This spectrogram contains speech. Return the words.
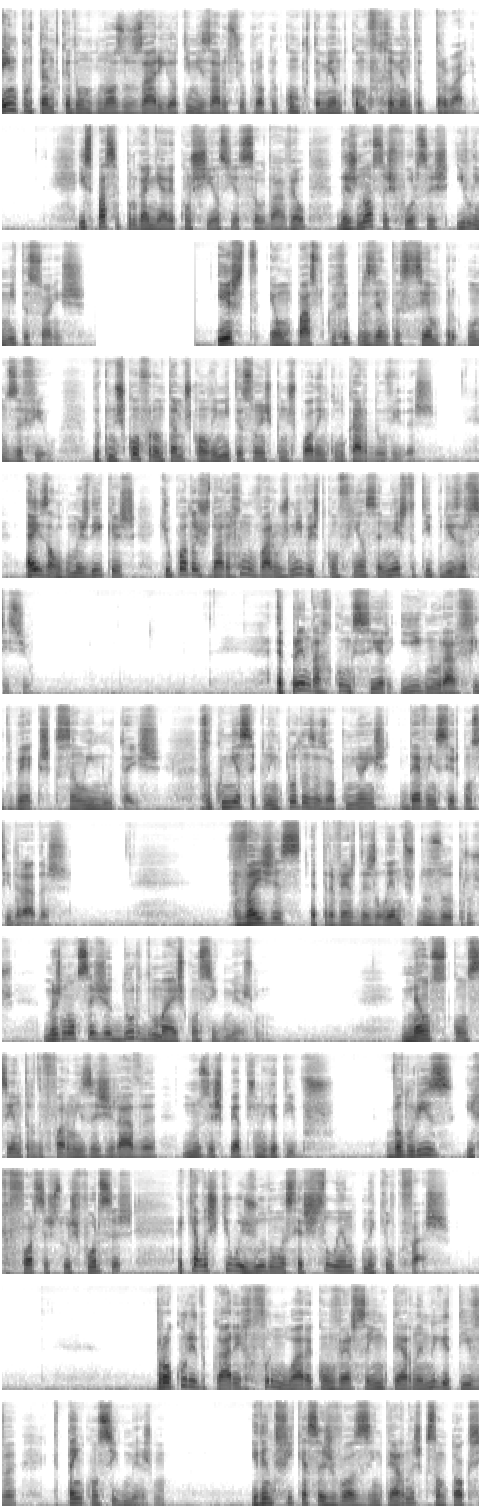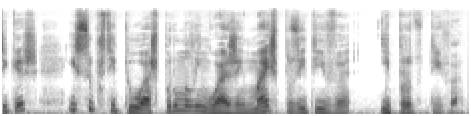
É importante cada um de nós usar e otimizar o seu próprio comportamento como ferramenta de trabalho. Isso passa por ganhar a consciência saudável das nossas forças e limitações. Este é um passo que representa sempre um desafio, porque nos confrontamos com limitações que nos podem colocar dúvidas. Eis algumas dicas que o pode ajudar a renovar os níveis de confiança neste tipo de exercício. Aprenda a reconhecer e ignorar feedbacks que são inúteis. Reconheça que nem todas as opiniões devem ser consideradas. Veja-se através das lentes dos outros, mas não seja duro demais consigo mesmo. Não se concentre de forma exagerada nos aspectos negativos. Valorize e reforce as suas forças, aquelas que o ajudam a ser excelente naquilo que faz. Procure educar e reformular a conversa interna negativa que tem consigo mesmo. Identifique essas vozes internas que são tóxicas e substitua-as por uma linguagem mais positiva e produtiva.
